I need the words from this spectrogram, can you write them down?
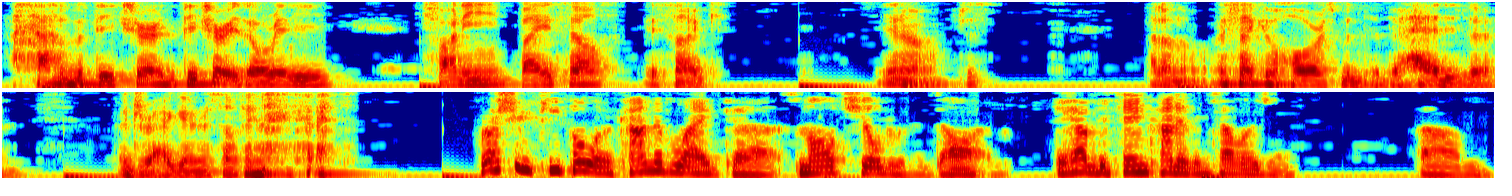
half the picture. The picture is already funny by itself. It's like, you know, just, I don't know. It's like a horse, but the, the head is a, a dragon or something like that. Russian people are kind of like uh, small children, dogs. They have the same kind of intelligence. Um,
